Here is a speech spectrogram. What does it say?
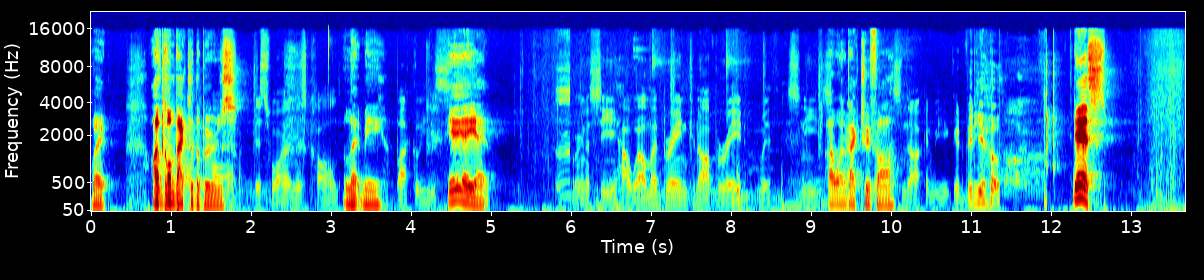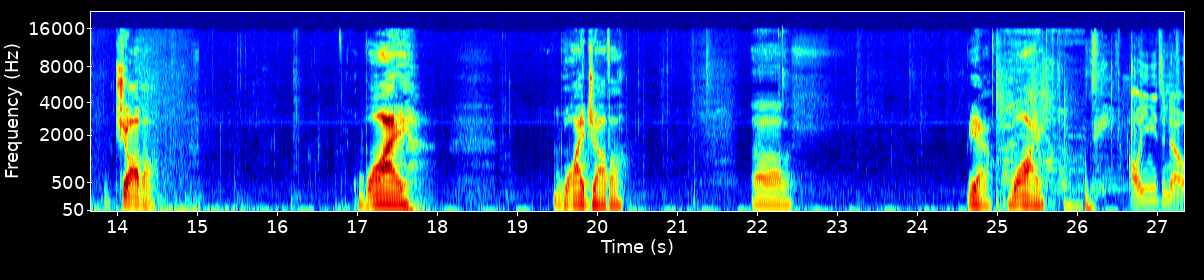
Wait. I've gone back to the booze. This one is called Let me. Buckley's. Yeah, yeah, yeah. We're gonna see how well my brain can operate with sneeze. I went back too far. Is not gonna be a good video. Yes. Java. Why? Why Java? Um. Yeah. Why? All you need to know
